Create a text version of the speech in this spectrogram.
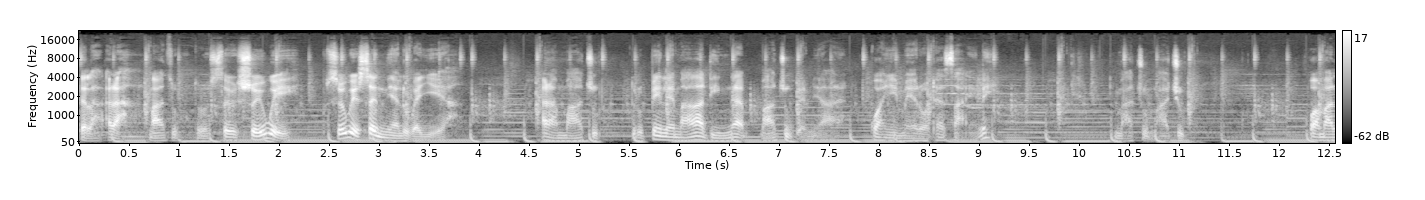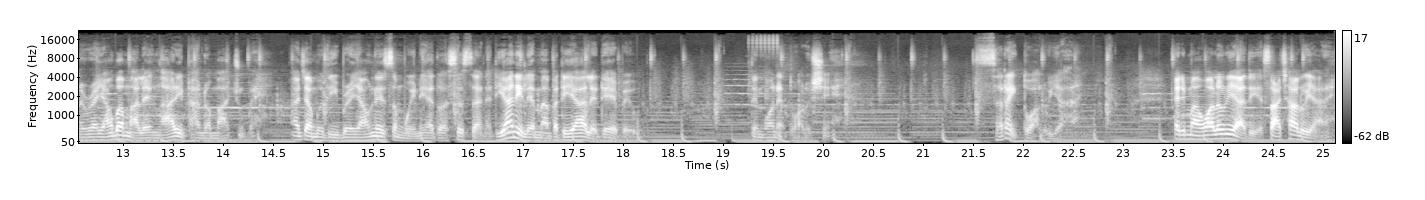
တဲ့လားအဲ့ဒါမာကျူသူတို့ဆွေဆွေးဝေဆွေးဝေစက်ညံလို့ပဲရေးတာအဲ့ဒါမာကျူသူတို့ပင်လယ်မှာကဒီနတ်မာကျူပဲများတယ်။ကွာရင်မဲတော့ထက်ဆိုင်လေဒီမာကျူမာကျူ ဟွာမှာလည်းရရောင်းဘက်မှာလည်းငါးတွေဖမ်းတော့မာကျူပဲအဲ့ကြောင့်မို့ဒီရရောင်းနဲ့စမွေနဲ့ကတော့ဆက်ဆက်နေဒီကနေလည်းမှပတရားလည်းတဲ့ပဲဦးတင်မောနဲ့တွားလို့ရှရင်စရိုက်တွားလို့ရတယ်အဲ့ဒီမှာဝါလို့ရသေးတယ်စာချလို့ရတယ်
